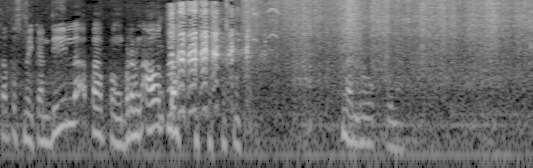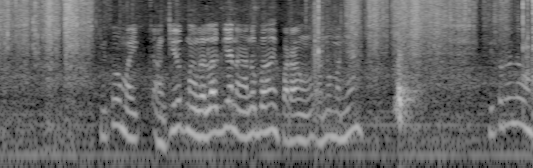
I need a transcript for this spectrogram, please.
Tapos may kandila pa, pang burn out ba? Naloko na. Ito, may, ang cute ng lalagyan. Ano ba? Parang ano man yan. Ito rin oh.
